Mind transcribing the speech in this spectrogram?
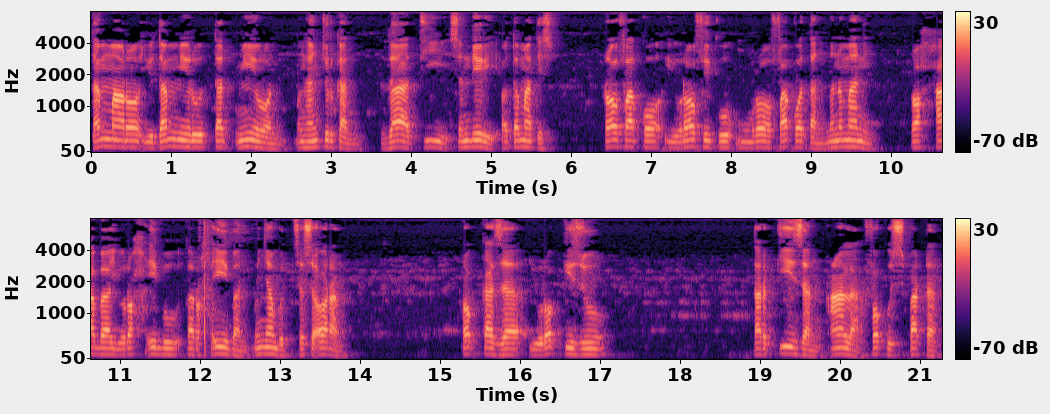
Damaro yudammiru tadmiron menghancurkan zati sendiri otomatis. Rofako yurofiku murofakotan menemani. Rohaba yurohibu tarhiban menyambut seseorang. Rokaza yurokizu tarkizan ala fokus pada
